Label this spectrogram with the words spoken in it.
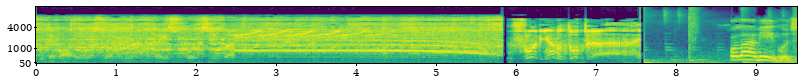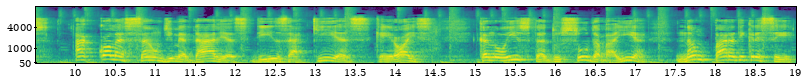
futebol. Jornada Esportiva. Floriano Dutra. Olá, amigos! A coleção de medalhas de Isaquias Queiroz, canoísta do sul da Bahia, não para de crescer.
